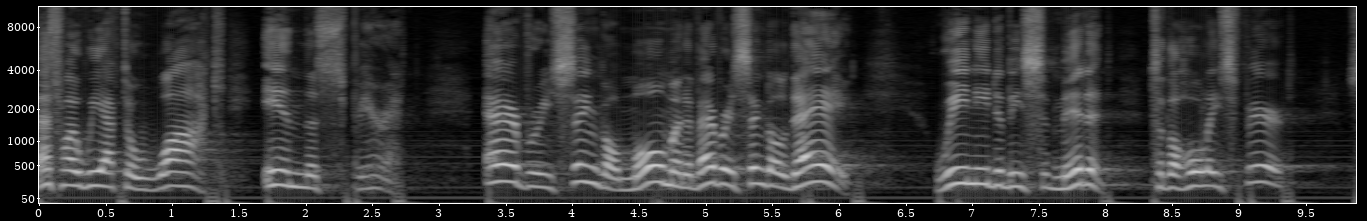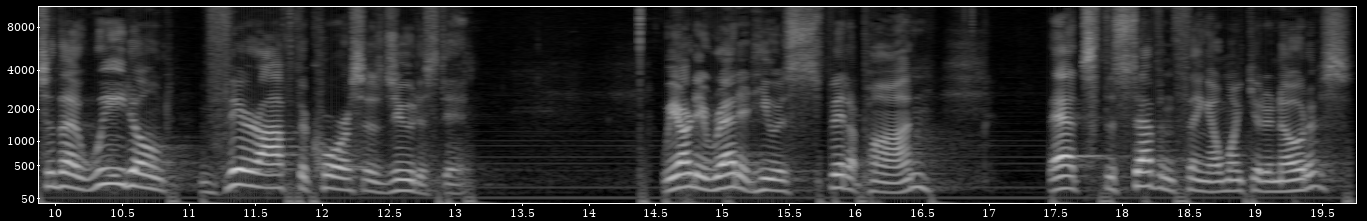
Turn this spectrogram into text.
That's why we have to walk in the Spirit. Every single moment of every single day, we need to be submitted to the Holy Spirit so that we don't veer off the course as Judas did. We already read it, he was spit upon. That's the seventh thing I want you to notice.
